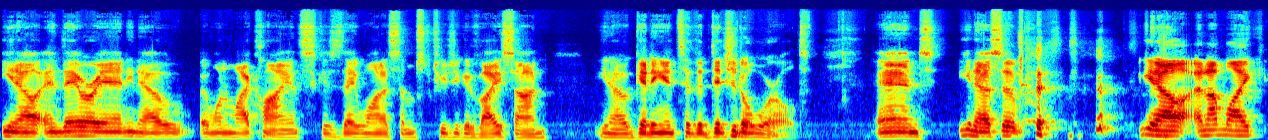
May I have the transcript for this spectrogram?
you know, and they were in, you know, one of my clients because they wanted some strategic advice on, you know, getting into the digital world. And, you know, so, you know, and I'm like,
